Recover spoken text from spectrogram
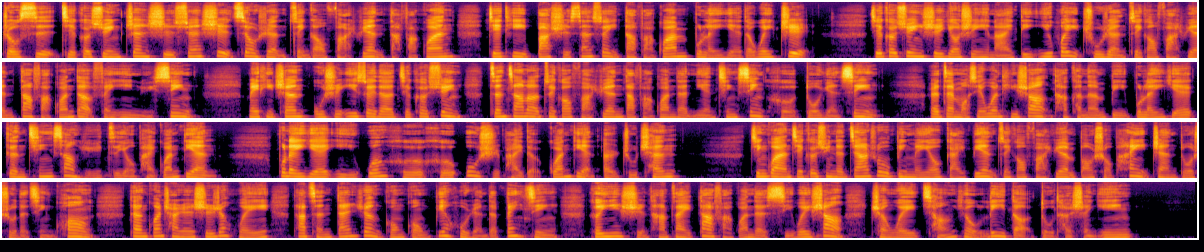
周四，杰克逊正式宣誓就任最高法院大法官，接替八十三岁大法官布雷耶的位置。杰克逊是有史以来第一位出任最高法院大法官的非裔女性。媒体称，五十一岁的杰克逊增加了最高法院大法官的年轻性和多元性，而在某些问题上，他可能比布雷耶更倾向于自由派观点。布雷也以温和和务实派的观点而著称。尽管杰克逊的加入并没有改变最高法院保守派占多数的情况，但观察人士认为，他曾担任公共辩护人的背景，可以使他在大法官的席位上成为强有力的独特声音。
